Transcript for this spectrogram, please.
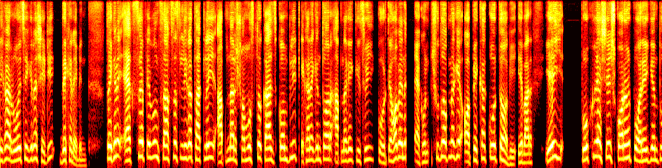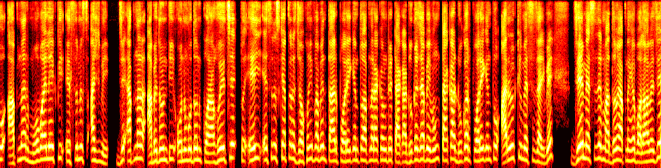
লেখা রয়েছে কিনা সেটি দেখে নেবেন। তো এখানে অ্যাকসেপ্ট এবং সাকসেস লেখা থাকলেই আপনার সমস্ত কাজ কমপ্লিট এখানে কিন্তু আর আপনাকে কিছুই করতে হবে না। এখন শুধু আপনাকে অপেক্ষা করতে হবে। এবার এই প্রক্রিয়া শেষ করার পরে কিন্তু আপনার মোবাইলে একটি এস আসবে যে আপনার আবেদনটি অনুমোদন করা হয়েছে। তো এই এস এম এসটি আপনারা যখনই পাবেন, তারপরে কিন্তু আপনার অ্যাকাউন্টে টাকা ঢুকে যাবে এবং টাকা ঢোকার পরে কিন্তু আরও একটি মেসেজ আসবে। যে মেসেজের মাধ্যমে আপনাকে বলা হবে যে,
